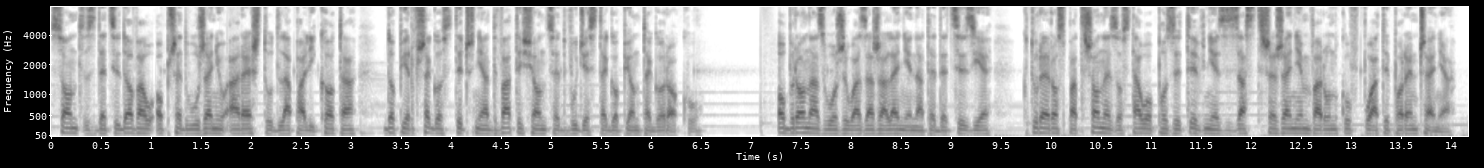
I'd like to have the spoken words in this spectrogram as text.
sąd zdecydował o przedłużeniu aresztu dla Palikota do 1 stycznia 2025 roku. Obrona złożyła zażalenie na tę decyzję, które rozpatrzone zostało pozytywnie z zastrzeżeniem warunków płaty poręczenia.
